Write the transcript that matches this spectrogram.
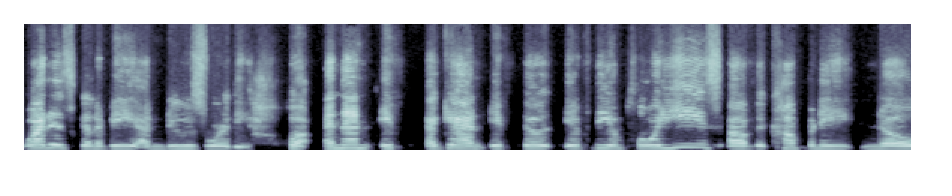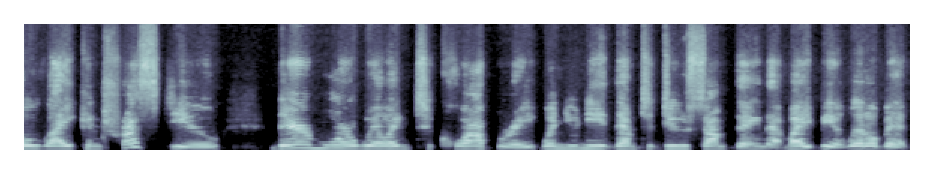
what is going to be a newsworthy hook. And then if again if the if the employees of the company know like and trust you they're more willing to cooperate when you need them to do something that might be a little bit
